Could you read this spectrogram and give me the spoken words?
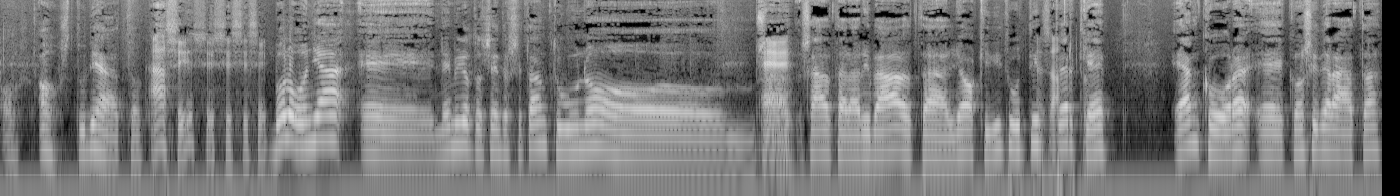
Ho, ho- studiato. Ah sì, sì, sì, sì, sì. Bologna eh, nel 1871 mm, Eh. salta alla ribalta agli occhi di tutti Esatto. perché è ancora eh, considerata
